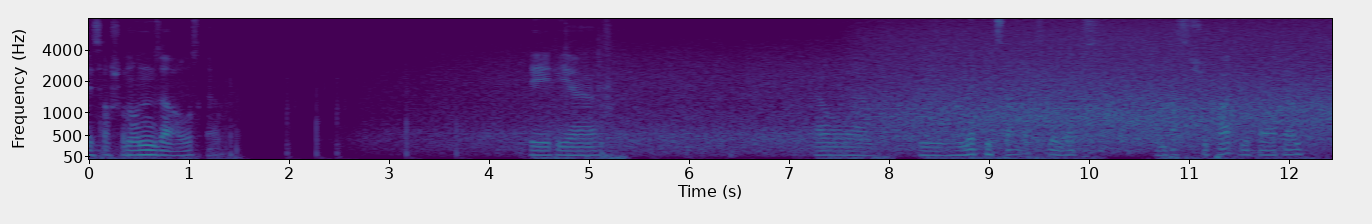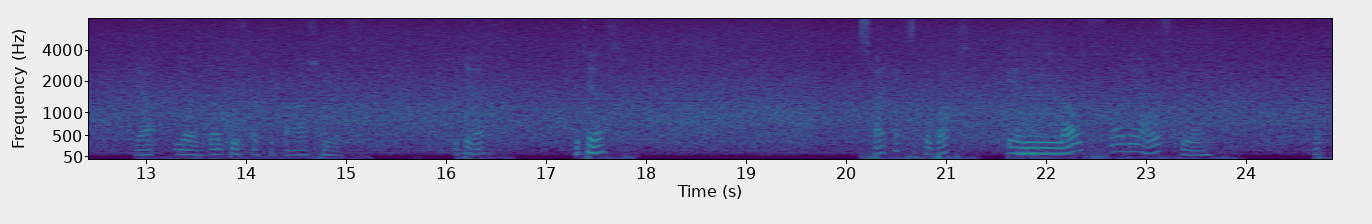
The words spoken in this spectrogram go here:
Ist auch schon unser Ausgang. Seht ihr? Ja, oder die netten zwei Explobobs bombastischen Party gefeiert haben. Ja, ihr wollt mich doch verarschen jetzt. Seht ihr das? Seht ihr das? Zwei Explobobs Genau vor der Haustür. Ich hab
